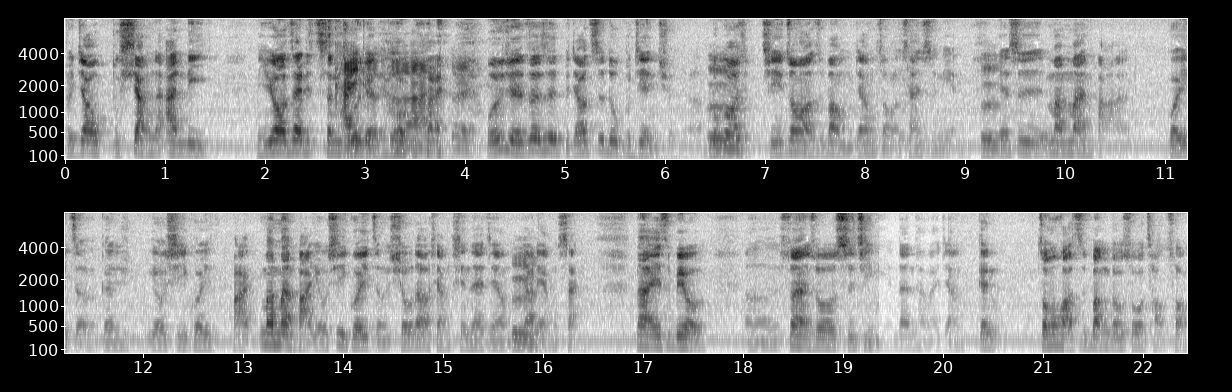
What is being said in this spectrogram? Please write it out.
比较不像的案例，你又要再生出一个条个款案，对，我就觉得这是比较制度不健全的。嗯不过其实中华职棒我们这样走了三十年，嗯，也是慢慢把规则跟游戏规把慢慢把游戏规则修到像现在这样比较良善。那 SBO 呃虽然说十几年，但坦白讲跟中华职棒都说草创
